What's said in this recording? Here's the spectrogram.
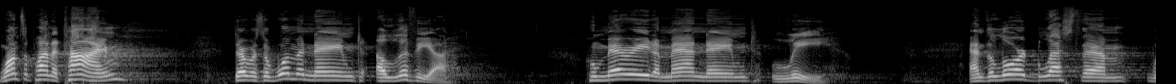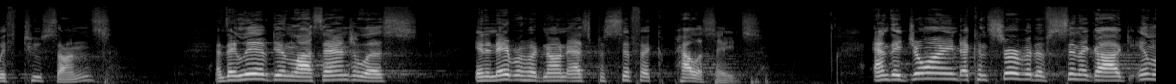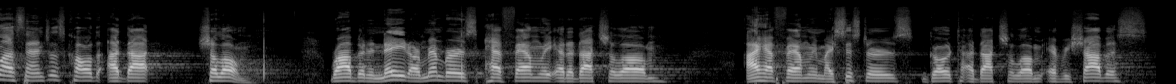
Once upon a time, there was a woman named Olivia who married a man named Lee. And the Lord blessed them with two sons. And they lived in Los Angeles in a neighborhood known as Pacific Palisades. And they joined a conservative synagogue in Los Angeles called Adat Shalom. Robin and Nate, our members, have family at Adat Shalom. I have family. My sisters go to Adat Shalom every Shabbos.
